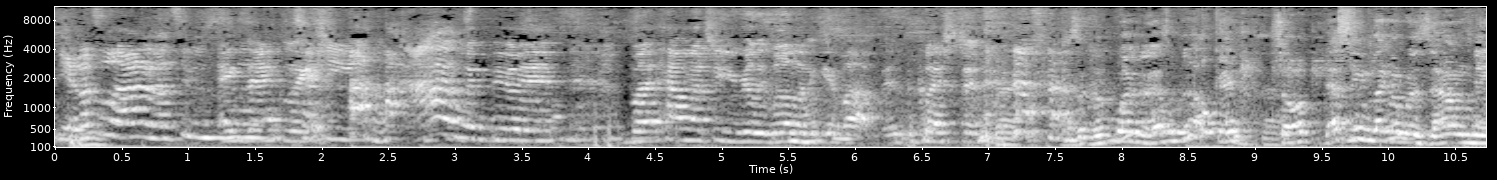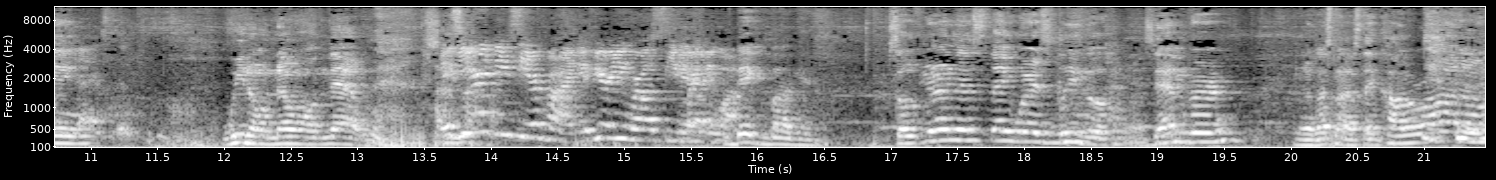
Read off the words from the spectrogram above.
Yeah, that's a lot. That seems exactly. I would do it, but how much are you really willing to give up is the question. That's a good question. That's a good, okay. So that seems like a resounding. We don't know on that one. If you're in DC, you're fine. If you're anywhere else, you might be wild. Big bugging. So if you're in this state where it's legal, Denver, no, that's not a state. Colorado,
